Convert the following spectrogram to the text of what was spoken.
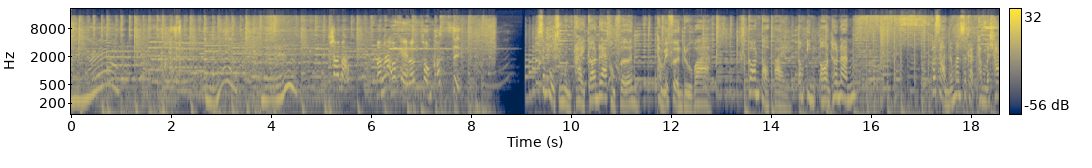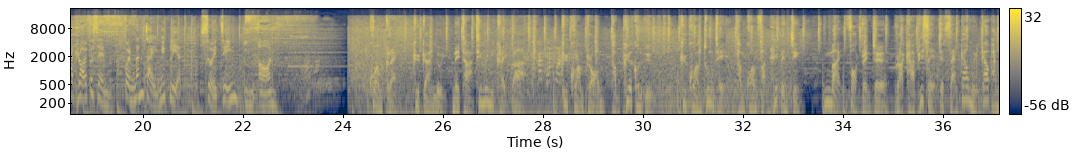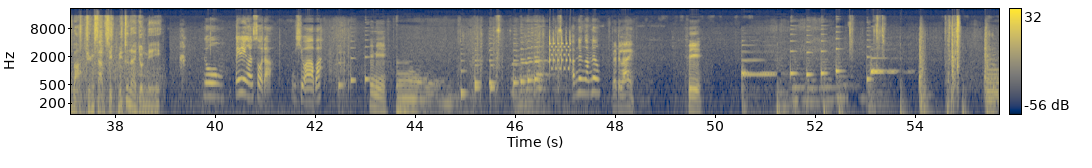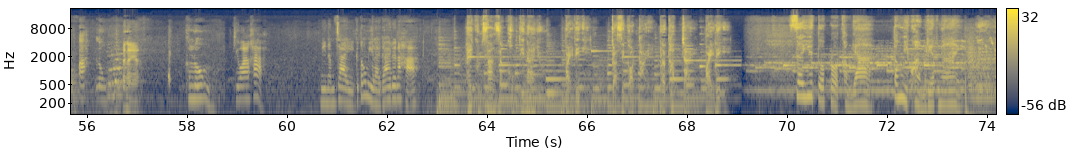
อืมอืมอืมชอบอะมาม่าโอเครสทงคัตสึส บู่สมุนไพรก้อนแรกของเฟิร์นทำให้เฟิร์นรู้ว่า ก้อนต่อไปต้องอิงออนเท่านั้นผสานน้ำมันสกัดธรรมชาติร้อยเปอร์เซ็นต์เฟิร์นมั่นใจไม่เปลี่ยน สวยจริง อิงออน ความแกร่งคือการลุยในทางที่ไม่มีใครกล้า คือความพร้อมทำเพื่อคนอื่น คือความทุ่มเททำความฝันให้เป็นจริง ใหม่ Ford Ranger ราคาพิเศษ 799,000 บาท ถึง 30 มิถุนายนนี้ ลุงไม่มีเงินสดอะ มี QR ปะไม่มี แป๊บนึงแป๊บนึงไม่เป็นไร ฟรี ปะลุง ไปไหนอะ คุณลุง QR ค่ะ มีน้ำใจก็ต้องมีรายได้ด้วยนะคะ ให้คุณสร้างสังคมที่น่าอยู่ ไปได้อีกกสิกรไทย ประทับใจไปได้อีก เสื้อยืดตัวโปรดของย่า ต้องมีความเรียบง่าย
